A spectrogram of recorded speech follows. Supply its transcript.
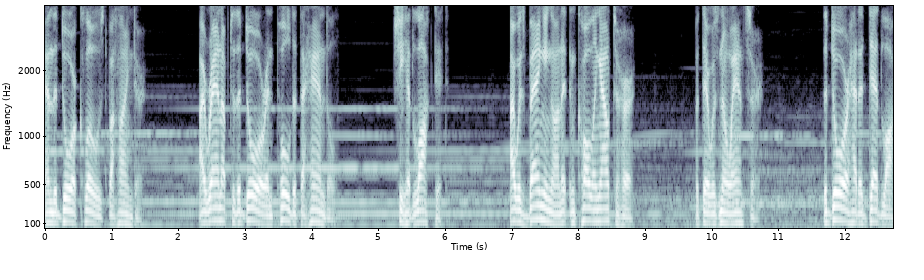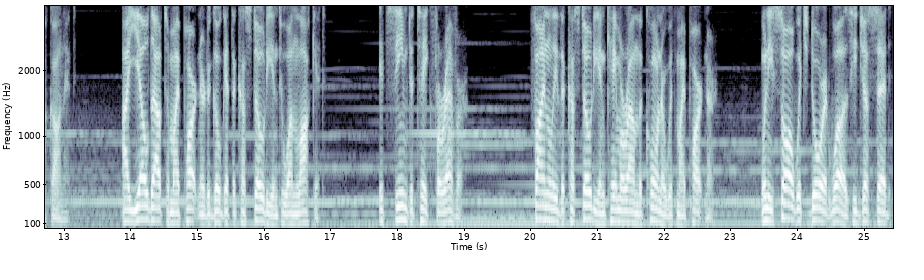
and the door closed behind her. I ran up to the door and pulled at the handle. She had locked it. I was banging on it and calling out to her, but there was no answer. The door had a deadlock on it. I yelled out to my partner to go get the custodian to unlock it. It seemed to take forever. Finally, the custodian came around the corner with my partner. When he saw which door it was, he just said,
